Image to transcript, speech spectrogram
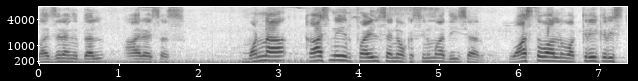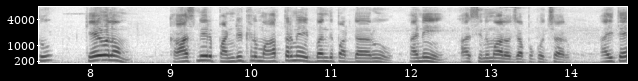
బజరంగ్ దల్ ఆర్ఎస్ఎస్. మొన్న కాశ్మీర్ ఫైల్స్ అని ఒక సినిమా తీశారు. వాస్తవాలను వక్రీకరిస్తూ కేవలం కాశ్మీర్ పండిట్లు మాత్రమే ఇబ్బంది పడ్డారు అని ఆ సినిమాలో చెప్పుకొచ్చారు. అయితే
